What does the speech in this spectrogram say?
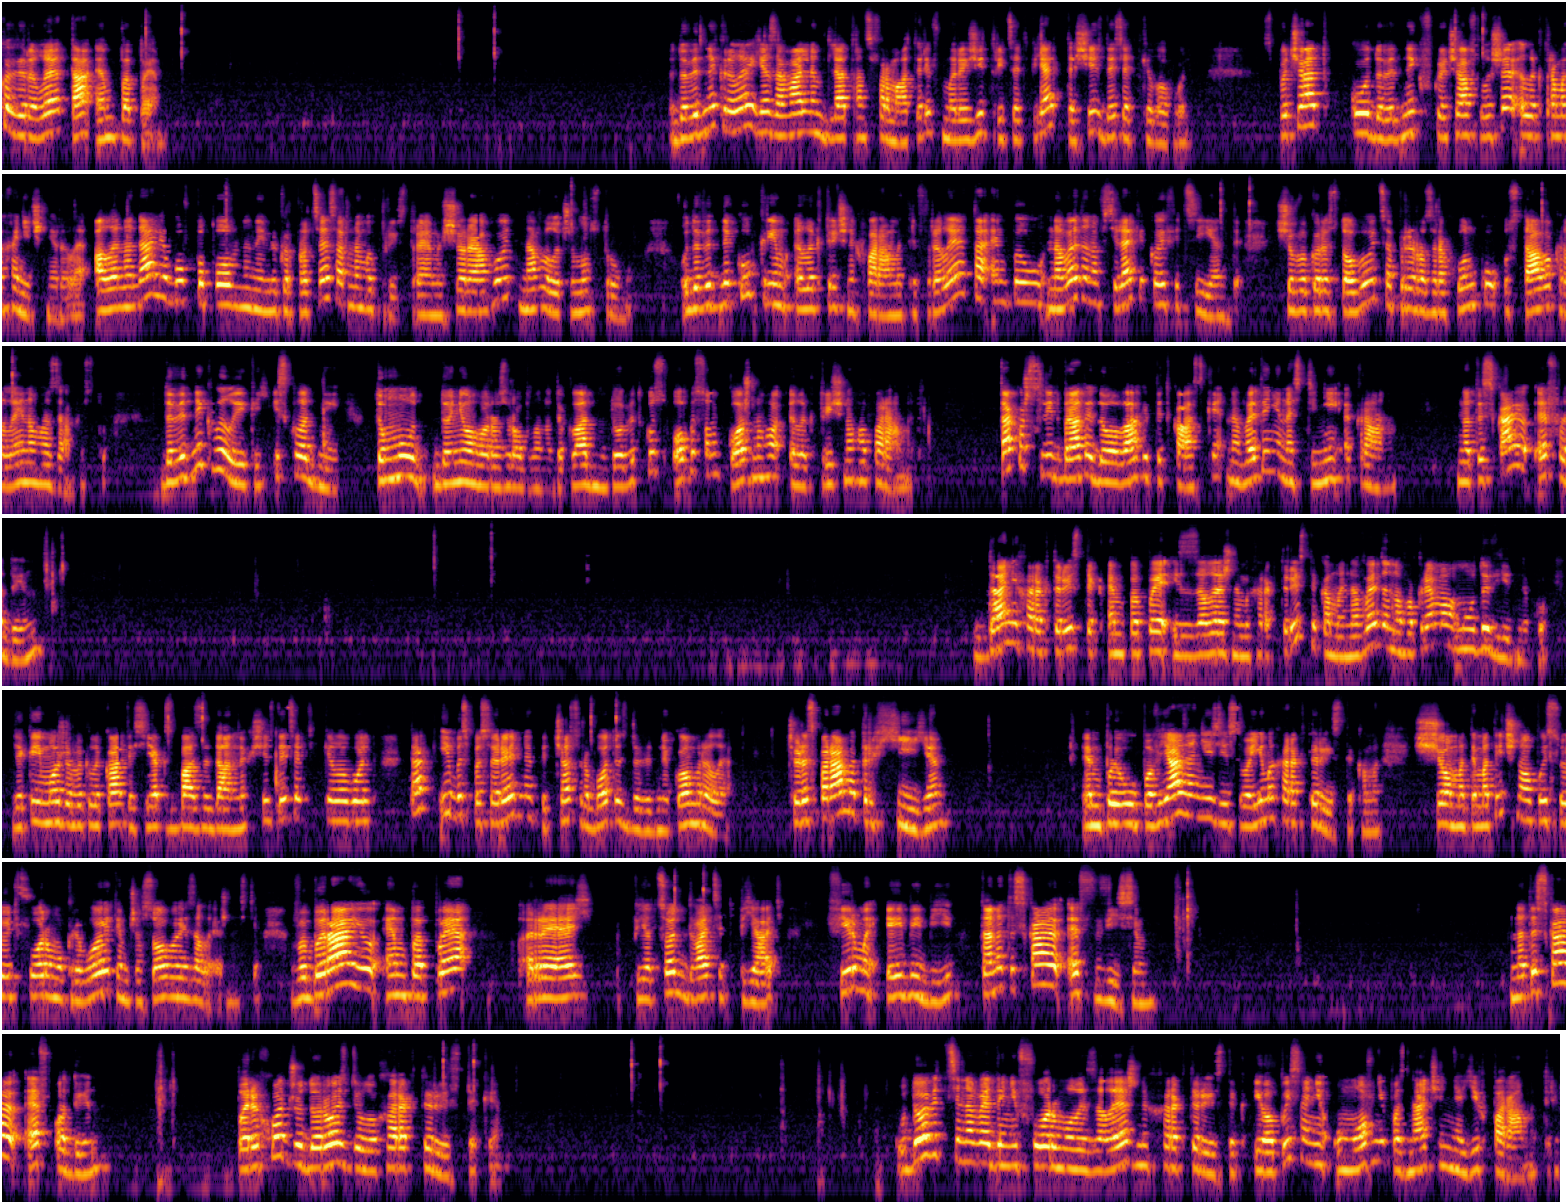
потокові реле та МПП. Довідник реле є загальним для трансформаторів мережі 35 та 6-10 кВт. Спочатку довідник включав лише електромеханічні реле, але надалі був поповнений мікропроцесорними пристроями, що реагують на величину струму. У довіднику, крім електричних параметрів реле та МПУ, наведено всілякі коефіцієнти, що використовуються при розрахунку уставок релейного захисту. Довідник великий і складний, тому до нього розроблено докладну довідку з описом кожного електричного параметра. Також слід брати до уваги підказки, наведені на стіні екрану. Натискаю F1. Дані характеристик МПП із залежними характеристиками наведено в окремому довіднику, який може викликатись як з бази даних 60 кВт, так і безпосередньо під час роботи з довідником реле. Через параметр хіє МПУ пов'язані зі своїми характеристиками, що математично описують форму кривої тимчасової залежності. Вибираю МПП REI 525 фірми ABB та натискаю F8. Натискаю F1. Переходжу до розділу Характеристики. У довідці наведені формули залежних характеристик і описані умовні позначення їх параметрів.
